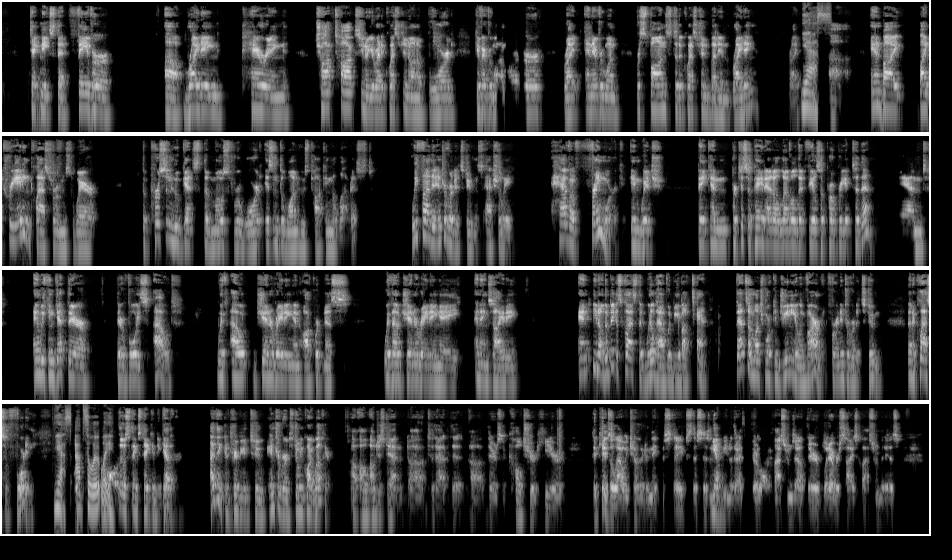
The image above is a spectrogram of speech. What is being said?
techniques that favor uh, writing, pairing, chalk talks. You know, you write a question on a board, give everyone a marker, right, and everyone responds to the question, but in writing, right? Yes. Uh, and by by creating classrooms where the person who gets the most reward isn't the one who's talking the loudest, we find that introverted students actually have a framework in which they can participate at a level that feels appropriate to them and and we can get their their voice out without generating an awkwardness, without generating a an anxiety. And you know, the biggest class that we'll have would be about 10. That's a much more congenial environment for an introverted student than a class of 40. Yes, absolutely. All of those things taken together, I think contribute to introverts doing quite well here. I'll, I'll just add uh, to that that uh, there's a culture here. The kids allow each other to make mistakes. This isn't, Yeah. you know, there, I think there are a lot of classrooms out there, whatever size classroom it is,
